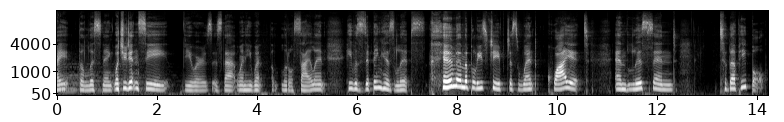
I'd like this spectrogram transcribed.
right? The listening. What you didn't see, viewers, is that when he went a little silent, he was zipping his lips. Him and the police chief just went quiet and listened to the people.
